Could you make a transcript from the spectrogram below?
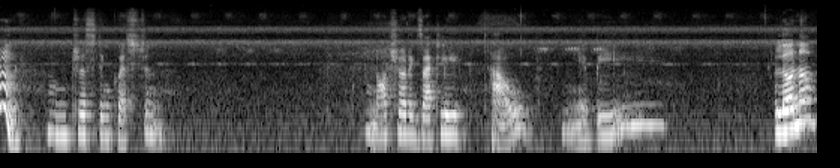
Hmm. Interesting question. Not sure exactly how. Maybe. Learner.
